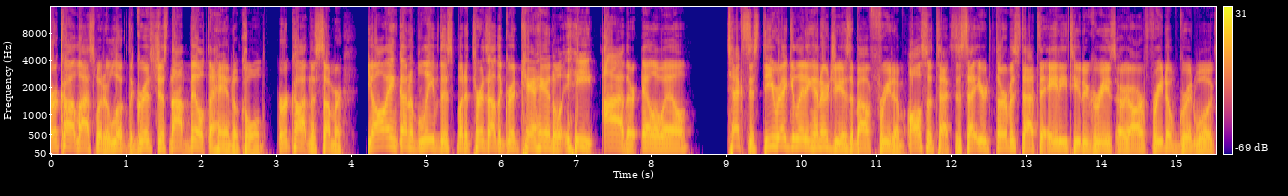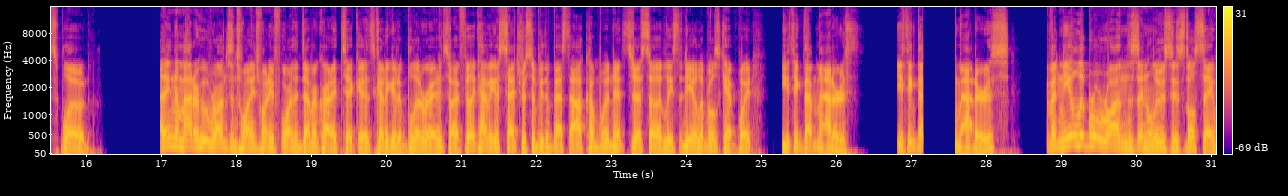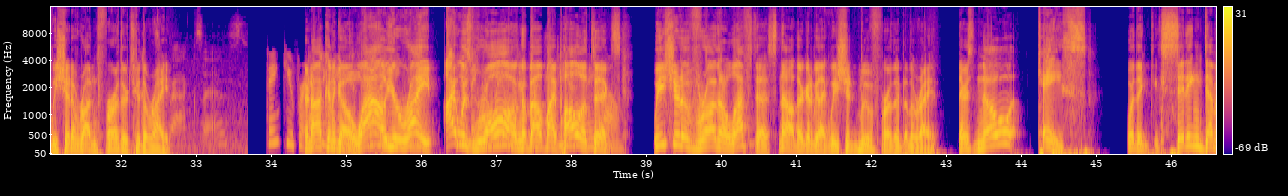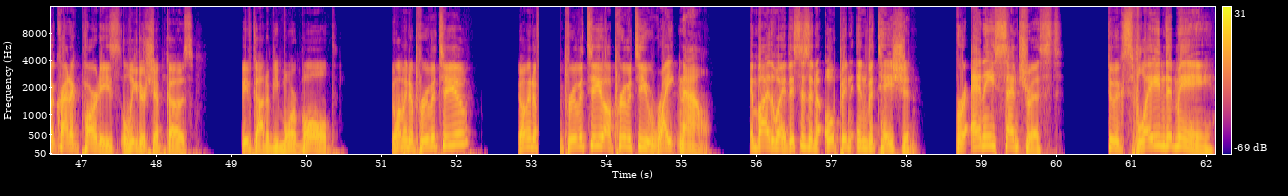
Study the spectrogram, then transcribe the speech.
ERCOT last winter. Look, the grid's just not built to handle cold. ERCOT in the summer. Y'all ain't gonna believe this, but it turns out the grid can't handle heat either. LOL. Texas, deregulating energy is about freedom. Also, Texas, set your thermostat to 82 degrees or our freedom grid will explode. I think no matter who runs in 2024 on the Democratic ticket, it's going to get obliterated. So I feel like having a centrist would be the best outcome, wouldn't it? Just so at least the neoliberals can't point. Do you think that matters? Do you think that matters? If a neoliberal runs and loses, they'll say we should have run further to the right. Thank you for They're not going to go, wow, you're right. I was make a real wrong about my politics. We should have run a leftist. No, they're going to be like, we should move further to the right. There's no case where the sitting Democratic Party's leadership goes, we've got to be more bold. You want me to prove it to you? You want me to f- prove it to you? I'll prove it to you right now. And by the way, this is an open invitation for any centrist to explain to me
